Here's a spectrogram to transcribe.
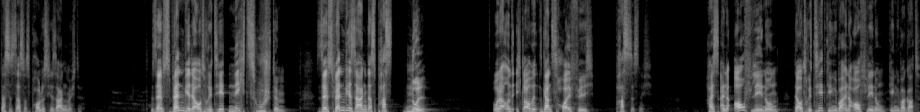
Das ist das, was Paulus hier sagen möchte. Selbst wenn wir der Autorität nicht zustimmen, selbst wenn wir sagen, das passt null, oder? Und ich glaube, ganz häufig passt es nicht. Heißt eine Auflehnung der Autorität gegenüber eine Auflehnung gegenüber Gott.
